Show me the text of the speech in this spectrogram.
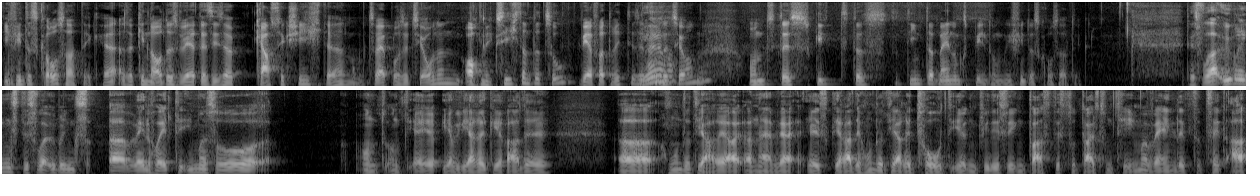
ich finde das großartig. Ja. Also genau das wäre, das ist eine klasse Geschichte. Ja. Zwei Positionen, auch mit Gesichtern dazu. Wer vertritt diese ja, Position? Und das gilt, das dient der Meinungsbildung. Ich finde das großartig. Das war übrigens, das war übrigens, äh, weil heute immer so, und, und er, er wäre gerade 100 äh, Jahre, äh, nein, er ist gerade 100 Jahre tot irgendwie, deswegen passt das total zum Thema, weil in letzter Zeit auch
